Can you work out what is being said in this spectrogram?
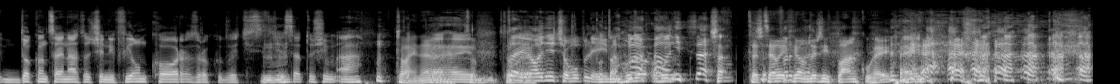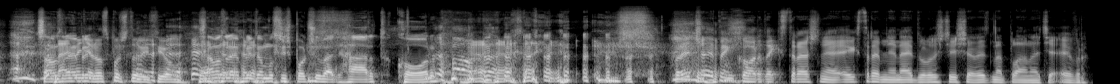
dokonca je natočený film Core z roku 2010, mm-hmm. tuším. A To aj neviem. Hej, to, to, to je o niečom úplne inom. hudo, hudo, sa... je celý film drží v plánku, hej? hej. samozrejme, Najmenej pri, rozpočtový film. samozrejme, pri tom musíš počúvať hardcore. Prečo je ten core tak strašne extrémne najdôležitejšia vec na planete ever?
